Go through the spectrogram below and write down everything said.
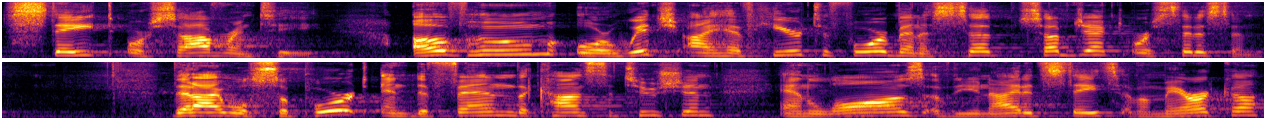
state, or sovereignty, of whom or which I have heretofore been a sub- subject or citizen that I will support and defend the Constitution and laws of the United States of America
